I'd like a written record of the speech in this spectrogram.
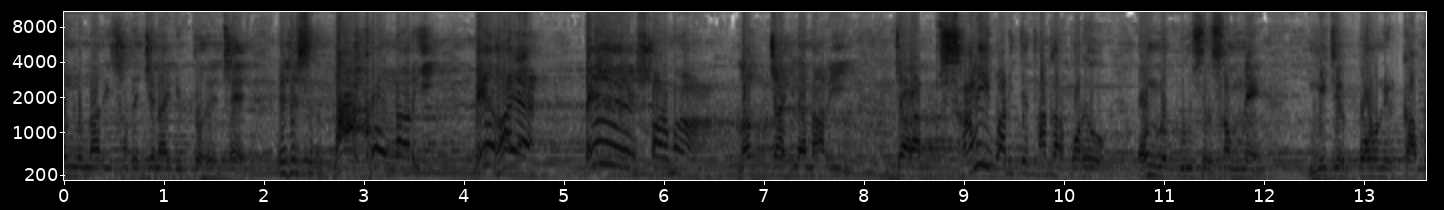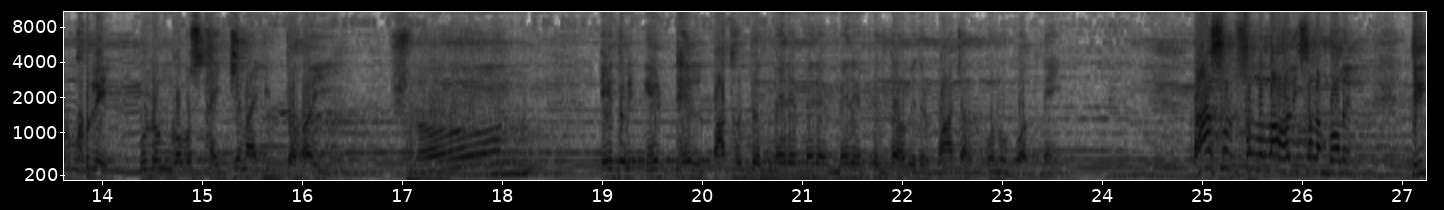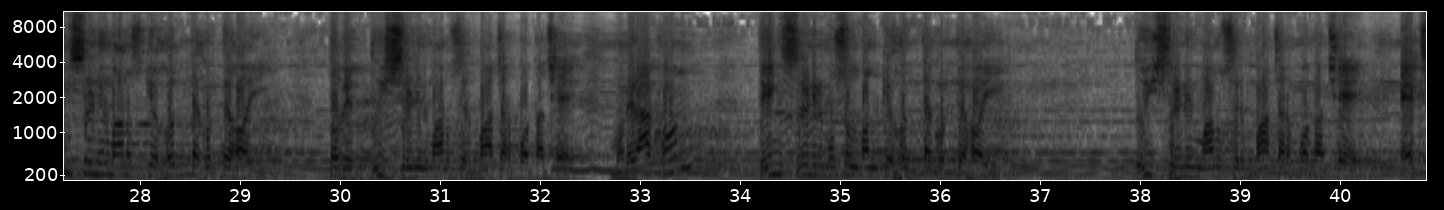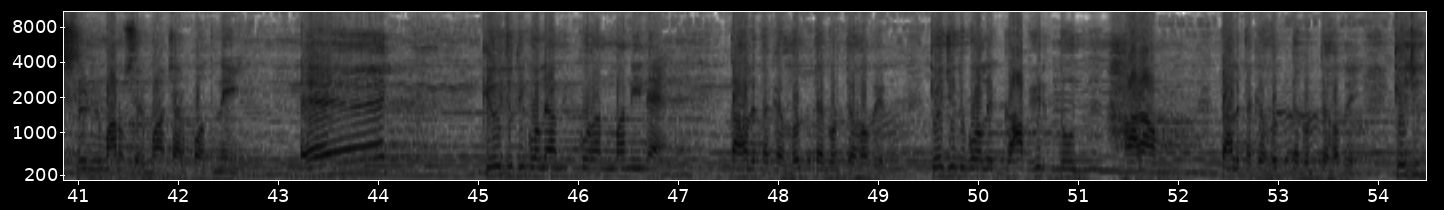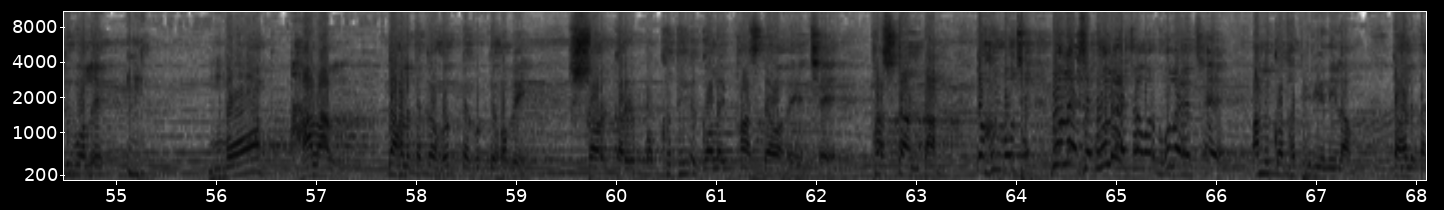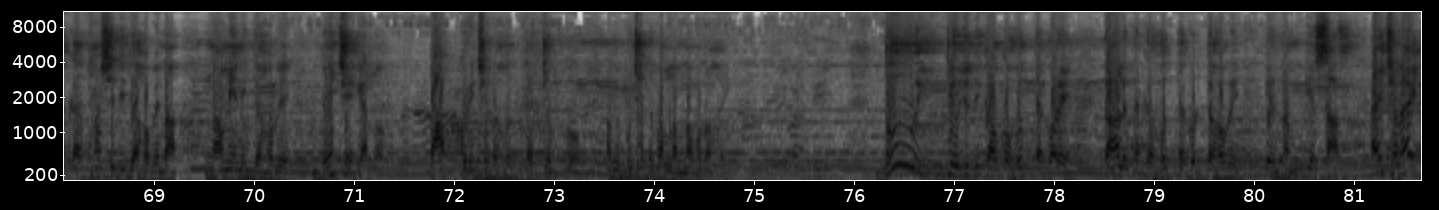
অন্য নারীর সাথে জেনায় লিপ্ত হয়েছে। এদেশের লাখো নারী বেহায়া লজ্জাহীনা নারী, যারা স্বামী বাড়িতে থাকার পরেও অন্য পুরুষের সামনে নিজের পরনের কাপড় খুলে উলঙ্গ অবস্থায় জেনায় লিপ্ত হয়। এদের এর ঢেল পাথর দিয়ে মেরে মেরে মেরে ফেলতে হবে, এদের বাঁচার কোনো পথ নেই। রাসুল সাল্লাহ আলি সাল্লাম বলেন, তিন শ্রেণির মানুষকে হত্যা করতে হয়। তবে দুই শ্রেণির মানুষের বাঁচার পথ আছে। মনে রাখুন, তিন শ্রেণির মুসলমানকে হত্যা করতে হয়। দুই শ্রেণির মানুষের বাঁচার পথ আছে, এক শ্রেণির মানুষের বাঁচার পথ নেই। এক, কেউ যদি বলে, আমি কোরআন মানি না, তাহলে তাকে হত্যা করতে হবে। কেউ যদি বলে, গাভীর দুধ হারাম, তাহলে তাকে হত্যা করতে হবে। কেউ যদি বলে, মদ হালাল, তাহলে তাকে হত্যা করতে হবে। সরকারের পক্ষ থেকে গলায় ফাঁস দেওয়া হয়েছে। ফাঁস টান টান তখন বলছে বলেছে বলেছে আমার ভুল হয়েছে। আমি কথা ফিরিয়ে নিলাম। তাহলে তাকে আর ফাঁসি দিতে হবে না, নামিয়ে নিতে হবে। বেঁচে গেল। পাপ করেছিল হত্যার যোগ্য আমি বুঝাতে পারলাম না মনে হয়। দুই, কেউ যদি কাউকে হত্যা করে, তাহলে তাকে হত্যা করতে হবে। এর নাম কেসাস। এই ছেলে,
